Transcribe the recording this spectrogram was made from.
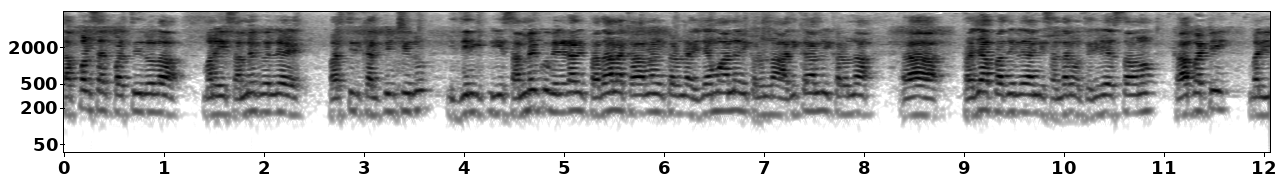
తప్పనిసరి పరిస్థితులలో మనం ఈ సమ్మెకు వెళ్ళే పరిస్థితి కల్పించారు. దీనికి ఈ సమ్మెకు వెళ్ళడానికి ప్రధాన కారణం ఇక్కడ ఉన్న యజమానులు ఇక్కడ ఉన్న అధికారులు ఇక్కడ ఉన్న ప్రజాప్రతినిధానికి సందర్భం తెలియజేస్తాను. కాబట్టి మరి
